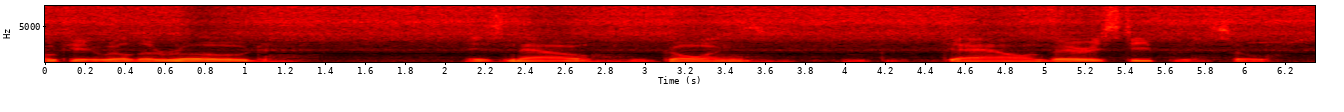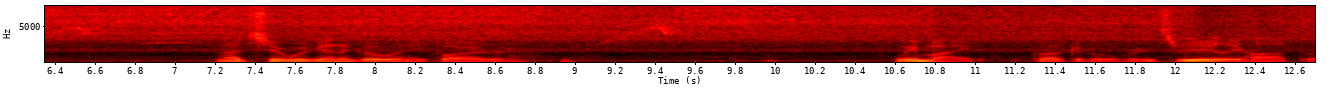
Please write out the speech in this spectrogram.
Okay, well, the road is now going down very steeply, so not sure we're going to go any farther. We might talk it over. It's really hot, though.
